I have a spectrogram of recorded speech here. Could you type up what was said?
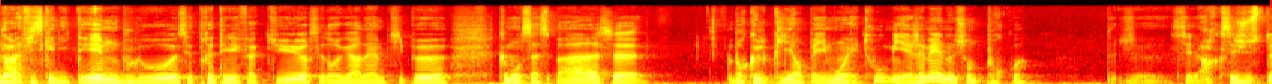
dans la fiscalité, mon boulot, euh, c'est de traiter les factures, c'est de regarder un petit peu comment ça se passe, pour que le client paye moins et tout, mais il n'y a jamais la notion de pourquoi. alors que c'est juste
